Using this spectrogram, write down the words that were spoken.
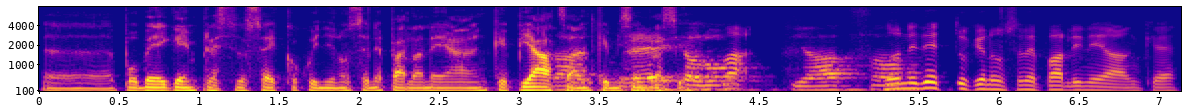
eh, Pobega in prestito secco, quindi non se ne parla neanche. Piazza anche mi sembra sia. Piazza. Non è detto che non se ne parli neanche,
